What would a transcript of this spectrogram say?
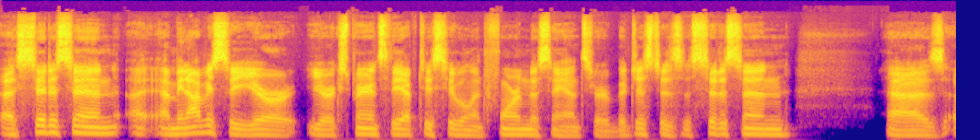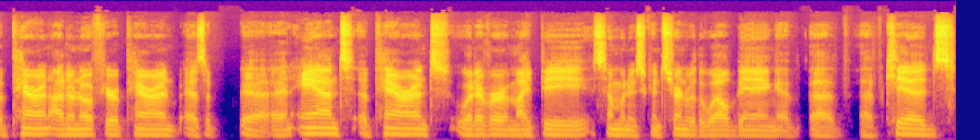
a citizen, I, I, mean, obviously, your your experience at the FTC will inform this answer. But just as a citizen, as a parent, I don't know if you're a parent, as a uh, an aunt, a parent, whatever it might be, someone who's concerned with the well being of, of, of, kids.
